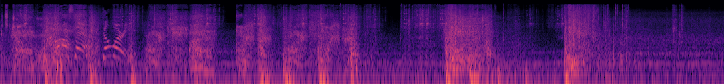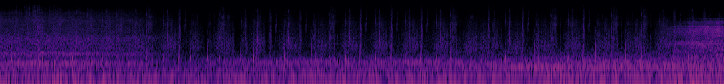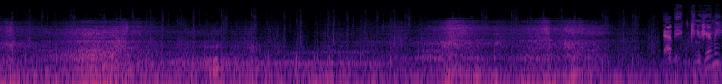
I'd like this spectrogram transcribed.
It's Joe. I'm almost there! Don't worry! Abby, can you hear me?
